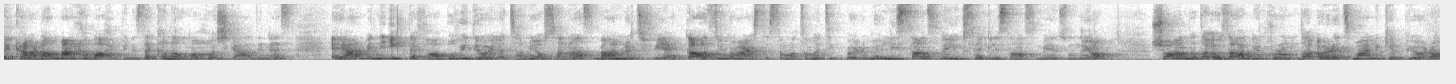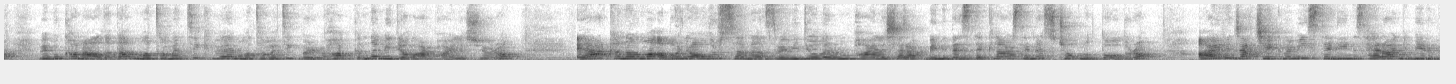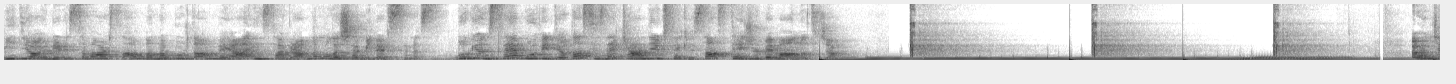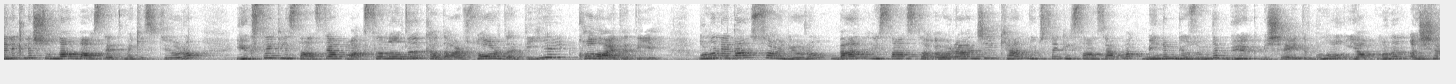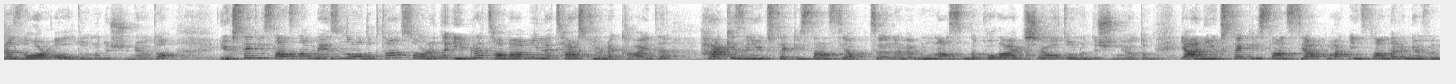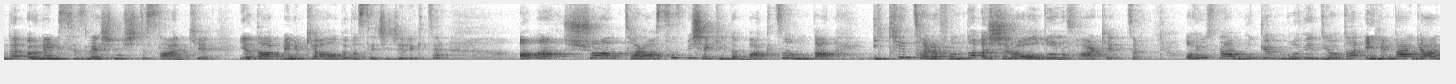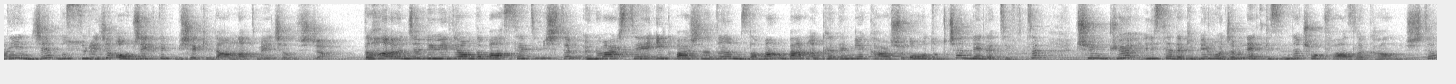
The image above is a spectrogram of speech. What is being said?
Tekrardan merhaba hepinize kanalıma hoş geldiniz. Eğer beni ilk defa bu videoyla tanıyorsanız ben Lütfiye. Gazi Üniversitesi Matematik Bölümü lisans ve yüksek lisans mezunuyum. Şu anda da özel bir kurumda öğretmenlik yapıyorum ve bu kanalda da matematik ve matematik bölümü hakkında videolar paylaşıyorum. Eğer kanalıma abone olursanız ve videolarımı paylaşarak beni desteklerseniz çok mutlu olurum. Ayrıca çekmemi istediğiniz herhangi bir video önerisi varsa bana buradan veya Instagram'dan ulaşabilirsiniz. Bugünse bu videoda size kendi yüksek lisans tecrübemi anlatacağım. Öncelikle şundan bahsetmek istiyorum. Yüksek lisans yapmak sanıldığı kadar zor da değil, kolay da değil. Bunu neden söylüyorum? Ben lisansta öğrenciyken yüksek lisans yapmak benim gözümde büyük bir şeydi. Bunu yapmanın aşırı zor olduğunu düşünüyordum. Yüksek lisanstan mezun olduktan sonra da ibre tamamıyla ters yöne kaydı. Herkesin yüksek lisans yaptığını ve bunun aslında kolay bir şey olduğunu düşünüyordum. Yani yüksek lisans yapmak insanların gözünde önemsizleşmişti sanki. Ya da benimki algıda seçicilikti. Ama şu an tarafsız bir şekilde baktığımda iki tarafında aşırı olduğunu fark ettim. O yüzden bugün bu videoda elimden geldiğince bu süreci objektif bir şekilde anlatmaya çalışacağım. Daha önce bir videomda bahsetmiştim. Üniversiteye ilk başladığım zaman ben akademiye karşı oldukça negatiftim. Çünkü lisedeki bir hocamın etkisinde çok fazla kalmıştım.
